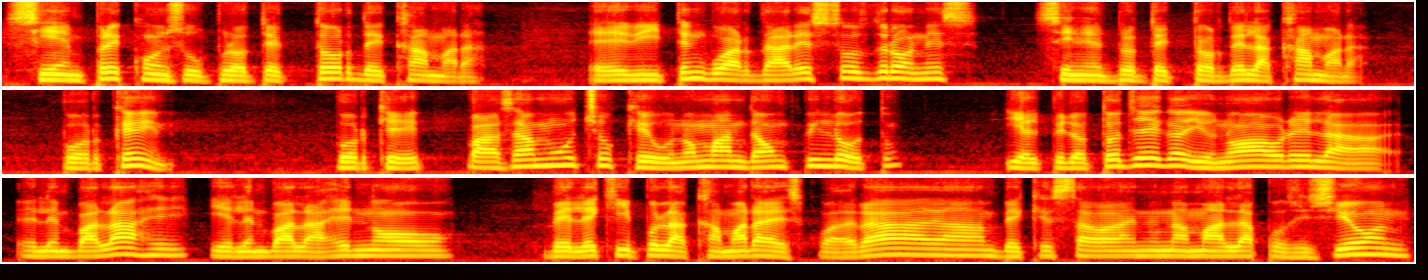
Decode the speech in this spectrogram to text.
siempre con su protector de cámara. Eviten guardar estos drones sin el protector de la cámara. ¿Por qué? Porque pasa mucho que uno manda a un piloto y el piloto llega y uno abre el embalaje y el embalaje no ve el equipo, la cámara descuadrada, ve que estaba en una mala posición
